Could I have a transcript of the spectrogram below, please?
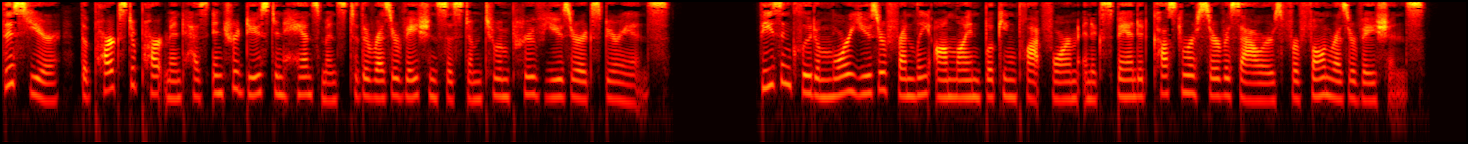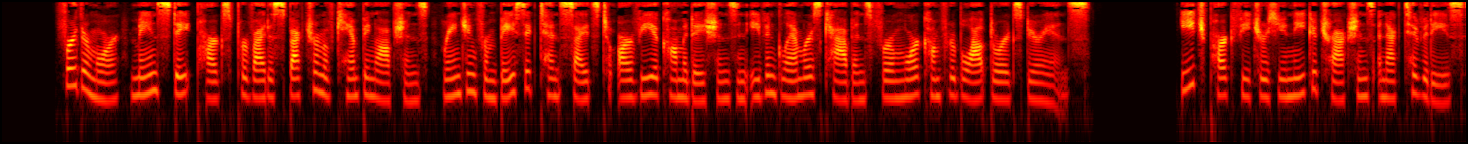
This year, the Parks Department has introduced enhancements to the reservation system to improve user experience. These include a more user-friendly online booking platform and expanded customer service hours for phone reservations. Furthermore, Maine state parks provide a spectrum of camping options, ranging from basic tent sites to RV accommodations and even glamorous cabins for a more comfortable outdoor experience. Each park features unique attractions and activities,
